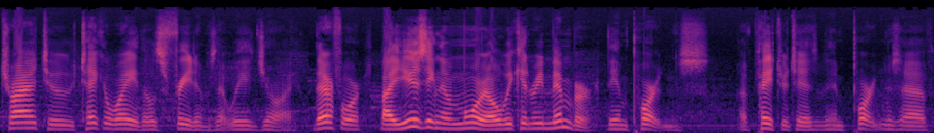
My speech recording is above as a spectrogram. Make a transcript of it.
try to take away those freedoms that we enjoy. Therefore, by using the memorial, we can remember the importance of patriotism, the importance of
